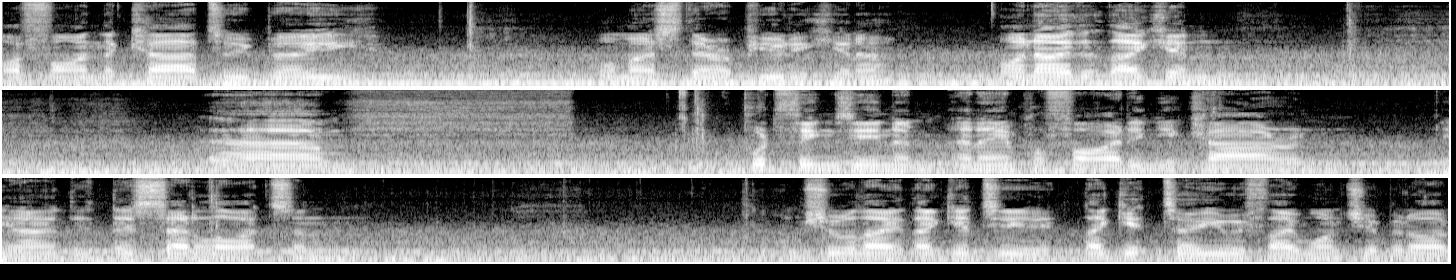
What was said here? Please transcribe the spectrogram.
I find the car to be almost therapeutic, you know. I know that they can um, put things in and, and, amplify it in your car, and you know, there's satellites, and I'm sure they, they get to you, they get to you if they want you, but I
